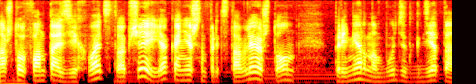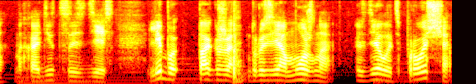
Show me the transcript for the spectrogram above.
на что фантазии хватит. Вообще, я, конечно, представляю, что он примерно будет где-то находиться здесь. Либо также, друзья, можно сделать проще,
